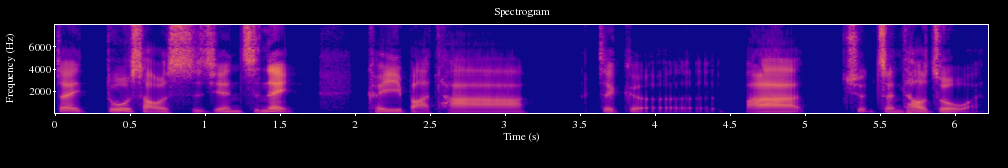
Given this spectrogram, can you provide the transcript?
在多少时间之内可以把它这个把它全整套做完。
